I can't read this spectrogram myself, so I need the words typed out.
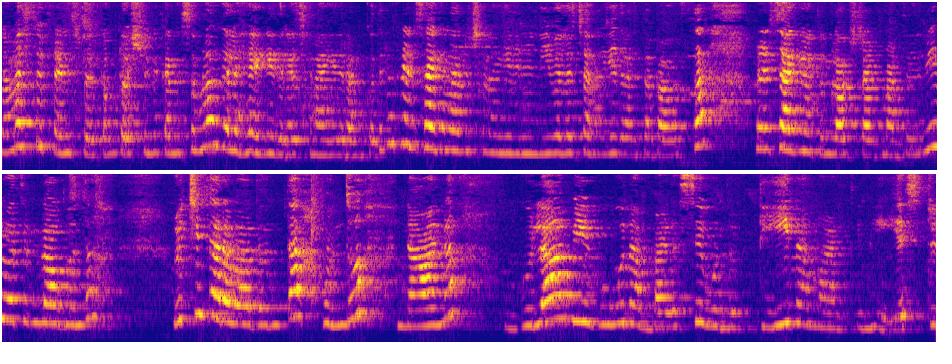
ನಮಸ್ತೆ ಫ್ರೆಂಡ್ಸ್ ವೆಲ್ಕಮ್ ಟು ಅಶ್ವಿನಿ ಕನಸು ಬ್ಲಾಗ್ ಎಲ್ಲ ಹೇಗಿದ್ದೀರಾ? ಚೆನ್ನಾಗಿದ್ದೀರಾ ಅನ್ಕೋತೀರಿ ಫ್ರೆಂಡ್ಸ್ ಆಗಿ ನಾನು ಚೆನ್ನಾಗಿದ್ದೀನಿ. ನೀವೆಲ್ಲ ಚೆನ್ನಾಗಿದ್ದೀರಾ ಅಂತ ಭಾವಿಸ್ತಾ ಫ್ರೆಂಡ್ಸ್ ಆಗಿ ಇವತ್ತು ಬ್ಲಾಗ್ ಸ್ಟಾರ್ಟ್ ಮಾಡ್ತಿದ್ದೀನಿ. ಇವತ್ತಿನ ಬ್ಲಾಗ್ ಒಂದು ರುಚಿಕರವಾದಂಥ ಒಂದು ನಾನು ಗುಲಾಬಿ ಹೂವನ್ನ ಬಳಸಿ ಒಂದು ಟೀನ ಮಾಡ್ತೀನಿ. ಎಷ್ಟು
